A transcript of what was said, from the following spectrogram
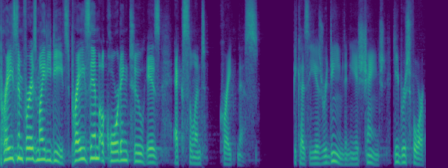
Praise him for his mighty deeds. Praise him according to his excellent greatness. Because he is redeemed and he is changed. Hebrews 4.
